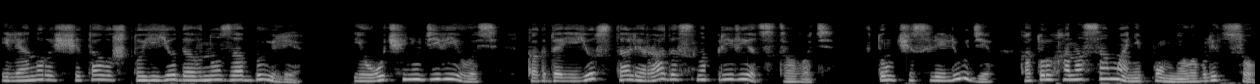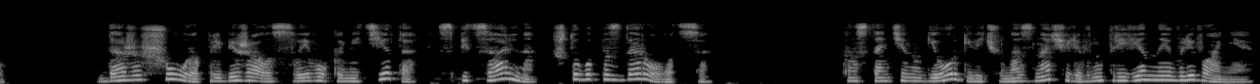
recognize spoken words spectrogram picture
Элеонора считала, что ее давно забыли, и очень удивилась, когда ее стали радостно приветствовать, в том числе люди, которых она сама не помнила в лицо. Даже Шура прибежала с своего комитета специально, чтобы поздороваться. Константину Георгиевичу назначили внутривенные вливания,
